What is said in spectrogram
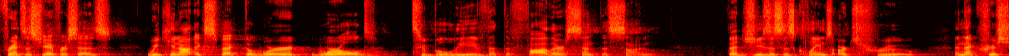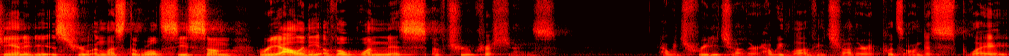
Francis Schaeffer says, we cannot expect the word world to believe that the Father sent the Son, that Jesus' claims are true, and that Christianity is true unless the world sees some reality of the oneness of true Christians. How we treat each other, how we love each other, it puts on display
